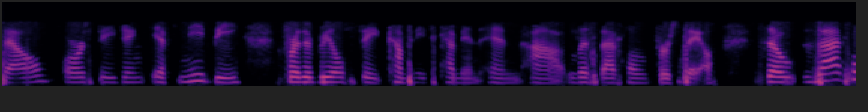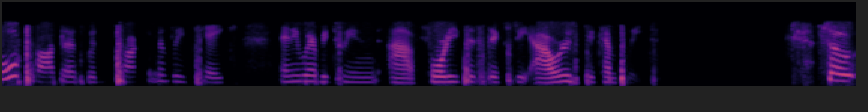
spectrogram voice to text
sale or staging, if need be, for the real estate company to come in and uh, list that home for sale. So that whole process would approximately take anywhere between uh, 40 to 60 hours to complete. So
